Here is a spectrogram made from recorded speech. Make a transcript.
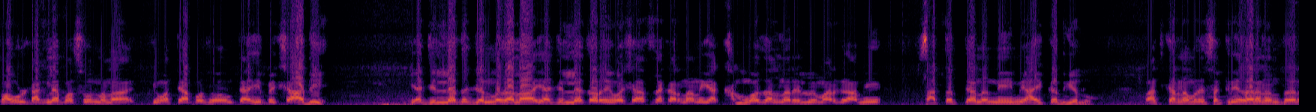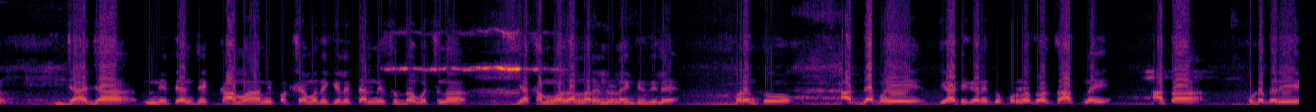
पाऊल टाकल्यापासून म्हणा किंवा त्यापासून त्याहीपेक्षा आधी या जिल्ह्यातच जन्म झाला या जिल्ह्याचा रहिवासी असल्या कारणाने या खामगाव जालना रेल्वे मार्ग आम्ही सातत्यानं नेहमी ऐकत गेलो. राजकारणामध्ये सक्रिय झाल्यानंतर ज्या ज्या नेत्यांचे कामं आम्ही पक्षामध्ये केले त्यांनी सुद्धा वचनं या खामगाव जालना रेल्वे लाईनचे दिले. परंतु अद्यापही या ठिकाणी तो पूर्णत्वास जात नाही. आता कुठंतरी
